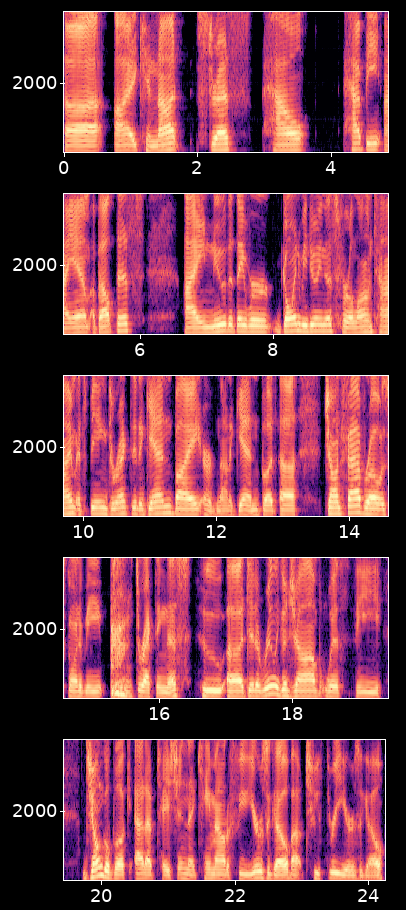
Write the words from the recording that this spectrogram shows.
Uh, I cannot stress how happy I am about this. I knew that they were going to be doing this for a long time. It's being directed again by, or not again, but uh, Jon Favreau is going to be directing this, who uh, did a really good job with the Jungle Book adaptation that came out a few years ago, about two, three years ago.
